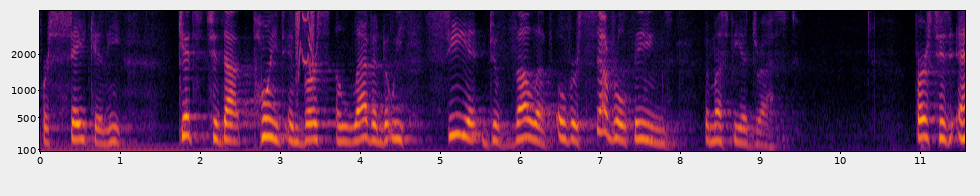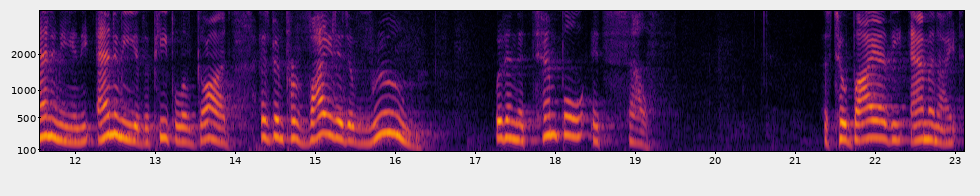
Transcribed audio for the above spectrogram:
forsaken. He gets to that point in verse 11, but we see it develop over several things that must be addressed. First, his enemy and the enemy of the people of God has been provided a room within the temple itself. As Tobiah the Ammonite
